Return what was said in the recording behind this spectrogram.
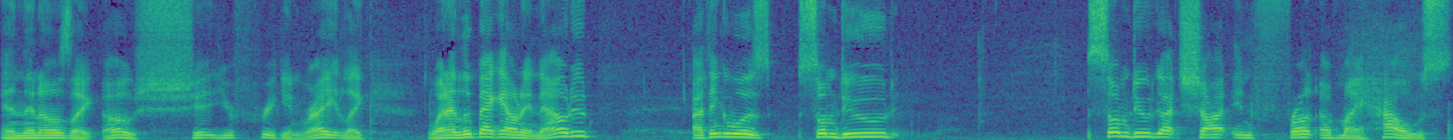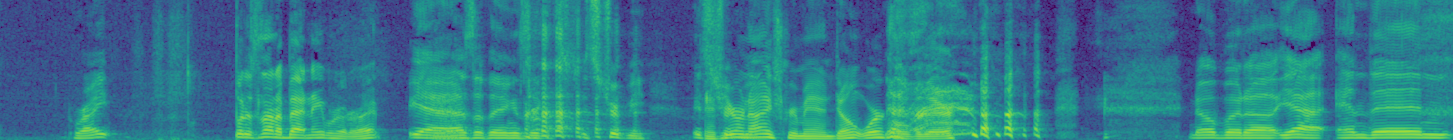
And then I was like, oh shit, you're freaking right. Like when I look back on it now, dude, I think it was some dude some dude got shot in front of my house, right? But it's not a bad neighborhood, right? Yeah, Yeah. that's the thing. It's like it's, it's trippy. It's if you're an ice cream man, don't work over there. No, but uh yeah, and then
